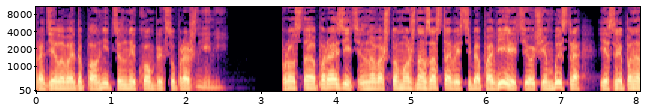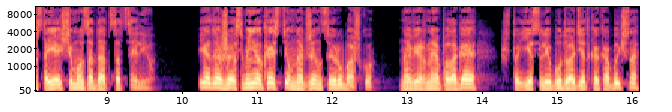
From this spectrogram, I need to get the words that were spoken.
проделывая дополнительный комплекс упражнений. Просто поразительно, во что можно заставить себя поверить и очень быстро, если по-настоящему задаться целью. Я даже сменил костюм на джинсы и рубашку, наверное, полагая, что если буду одет как обычно,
